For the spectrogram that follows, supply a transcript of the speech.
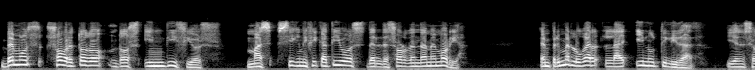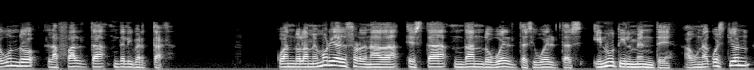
vemos sobre todo dos indicios más significativos del desorden de memoria. En primer lugar, la inutilidad y en segundo, la falta de libertad. Cuando la memoria desordenada está dando vueltas y vueltas inútilmente a una cuestión,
